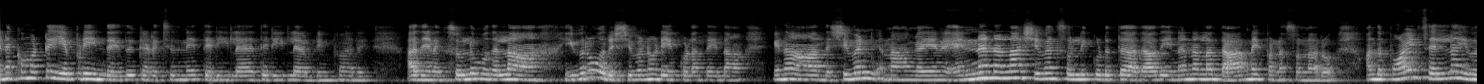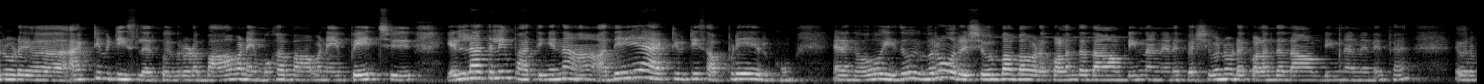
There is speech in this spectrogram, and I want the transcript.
எனக்கு மட்டும் எப்படி இந்த இது கிடச்சிதுன்னே தெரியல தெரியல அப்படிம்பாரு. அது எனக்கு சொல்லும் போதெல்லாம் இவரும் ஒரு சிவனுடைய குழந்தை தான். ஏன்னா அந்த சிவன் நாங்கள் என்னென்னலாம் சிவன் சொல்லி கொடுத்து அதாவது என்னென்னலாம் தாரணை பண்ண சொன்னாரோ அந்த பாயிண்ட்ஸ் எல்லாம் இவருடைய ஆக்டிவிட்டீஸில் இருக்கும். இவரோட பாவனை முக பாவனை பேச்சு எல்லாத்துலேயும் பார்த்தீங்கன்னா அதே ஆக்டிவிட்டீஸ் அப்படியே இருக்கும். எனக்கு ஓ இதோ இவரும் ஒரு சிவபாபாவோட குழந்த தான் அப்படின்னு நான் நினைப்பேன். சிவனோட குழந்த தான் அப்படின்னு நான் நினைப்பேன். இவரை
